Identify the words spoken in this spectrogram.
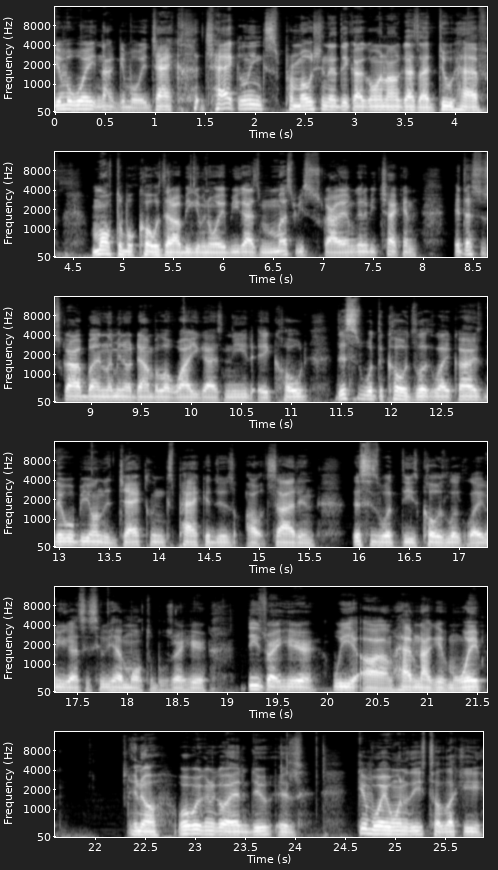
giveaway, not giveaway, Jack Jack Links promotion that they got going on, guys. I do have multiple codes that I'll be giving away, but you guys must be subscribed. I'm gonna be checking. Hit that subscribe button. Let me know down below why you guys need a code. This is what the codes look like, guys. They will be on the Jack Links packages outside, and this is what these codes look like. You guys can see we have multiples right here. These right here, we um have not given away you know, what we're going to go ahead and do is give away one of these to a lucky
